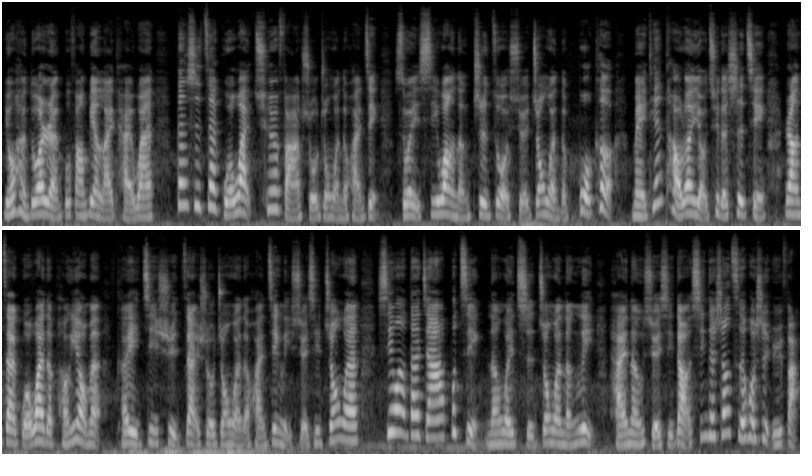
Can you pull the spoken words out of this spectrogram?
有很多人不方便来台湾。但是在国外缺乏说中文的环境，所以希望能制作学中文的播客，每天讨论有趣的事情，让在国外的朋友们可以继续在说中文的环境里学习中文。希望大家不仅能维持中文能力，还能学习到新的生词或是语法。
